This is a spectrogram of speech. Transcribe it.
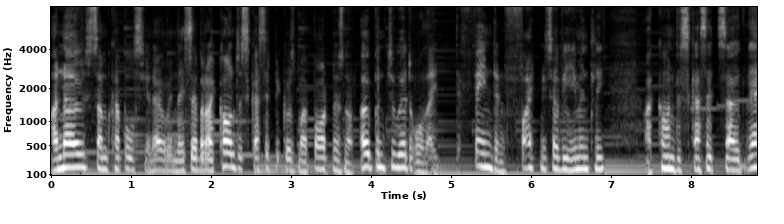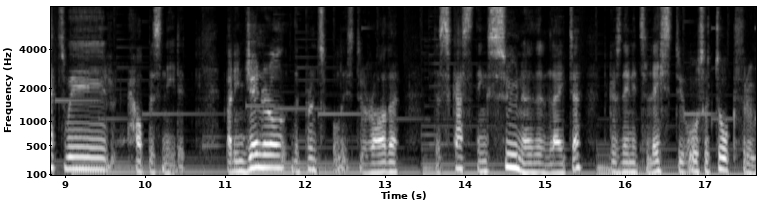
I know some couples, you know, when they say, but I can't discuss it because my partner's not open to it or they defend and fight me so vehemently. I can't discuss it. So that's where help is needed. But in general, the principle is to rather discuss things sooner than later because then it's less to also talk through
